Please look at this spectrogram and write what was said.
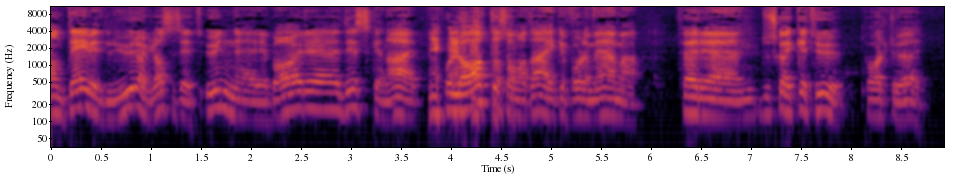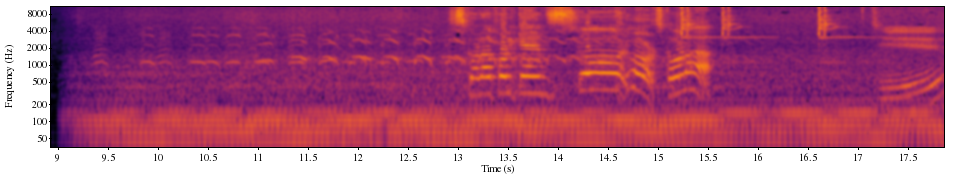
han David lurer glasset sitt under bardisken her og later som at jeg ikke får det med meg. For eh, du skal ikke tro på alt du hører. Skål da, folkens! Skål! Skål, da! Du,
